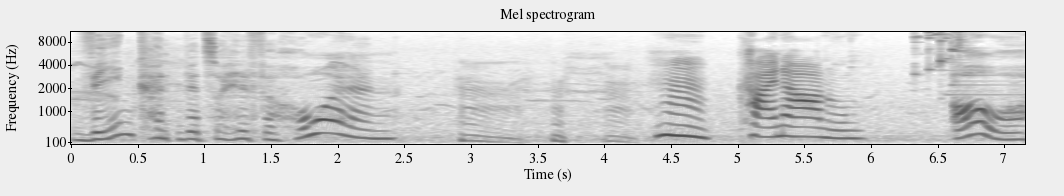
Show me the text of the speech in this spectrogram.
wen könnten wir zur Hilfe holen? Keine Ahnung. Oh.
